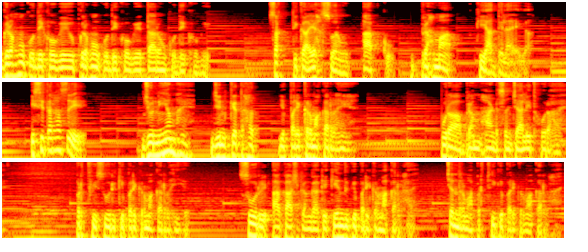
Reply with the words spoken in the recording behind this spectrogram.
ग्रहों को देखोगे, उपग्रहों को देखोगे, तारों को देखोगे, शक्ति का यह स्वरूप आपको ब्रह्मा की याद दिलाएगा। इसी तरह से जो नियम है, जिनके तहत ये परिक्रमा कर रहे हैं, पूरा ब्रह्मांड संचालित हो रहा है। पृथ्वी सूर्य की परिक्रमा कर रही है। सूर्य आकाश गंगा के केंद्र की परिक्रमा कर रहा है। चंद्रमा पृथ्वी की परिक्रमा कर रहा है।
